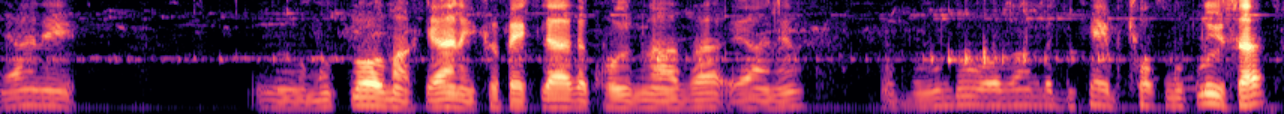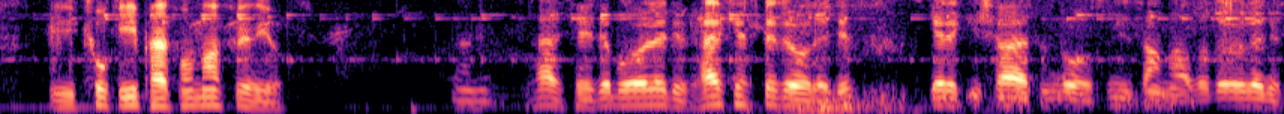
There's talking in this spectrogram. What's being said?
Yani mutlu olmak yani köpeklerde koyunlarda yani bulunduğu oranda dikey çok mutluysa e, çok iyi performans veriyor. Yani her şeyde bu öyledir. Herkeste de öyledir. Gerek iş hayatında olsun insanlarda da öyledir.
